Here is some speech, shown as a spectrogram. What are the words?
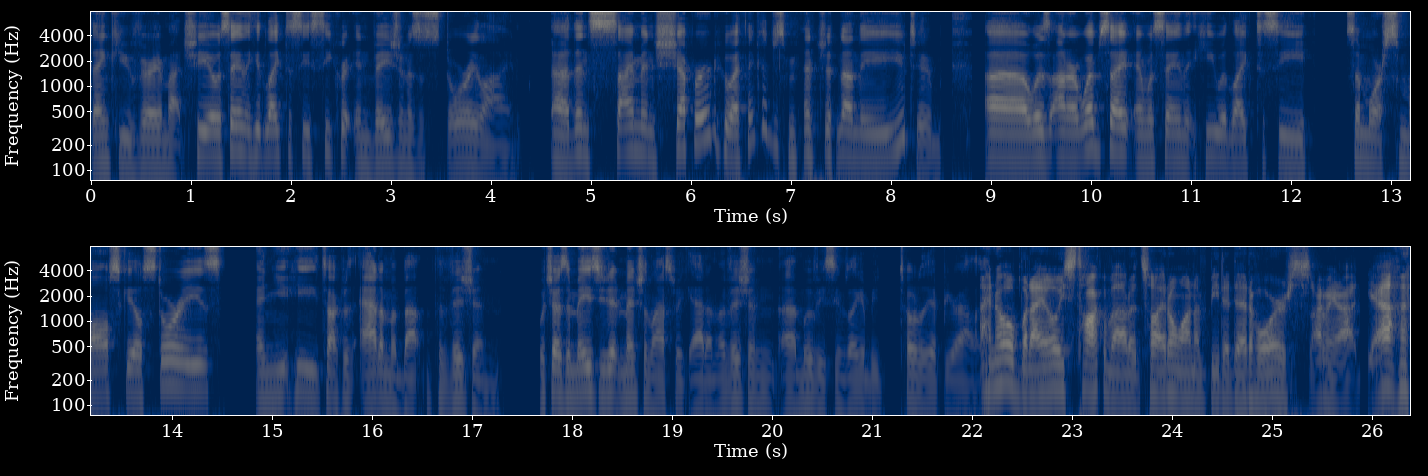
thank you very much. He was saying that he'd like to see Secret Invasion as a storyline. Uh, then Simon Shepard, who I think I just mentioned on the YouTube, uh, was on our website and was saying that he would like to see some more small scale stories. And he talked with Adam about the Vision, which I was amazed you didn't mention last week. Adam, a Vision uh, movie seems like it'd be totally up your alley. I know, but I always talk about it, so I don't want to beat a dead horse. I mean, I, yeah,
